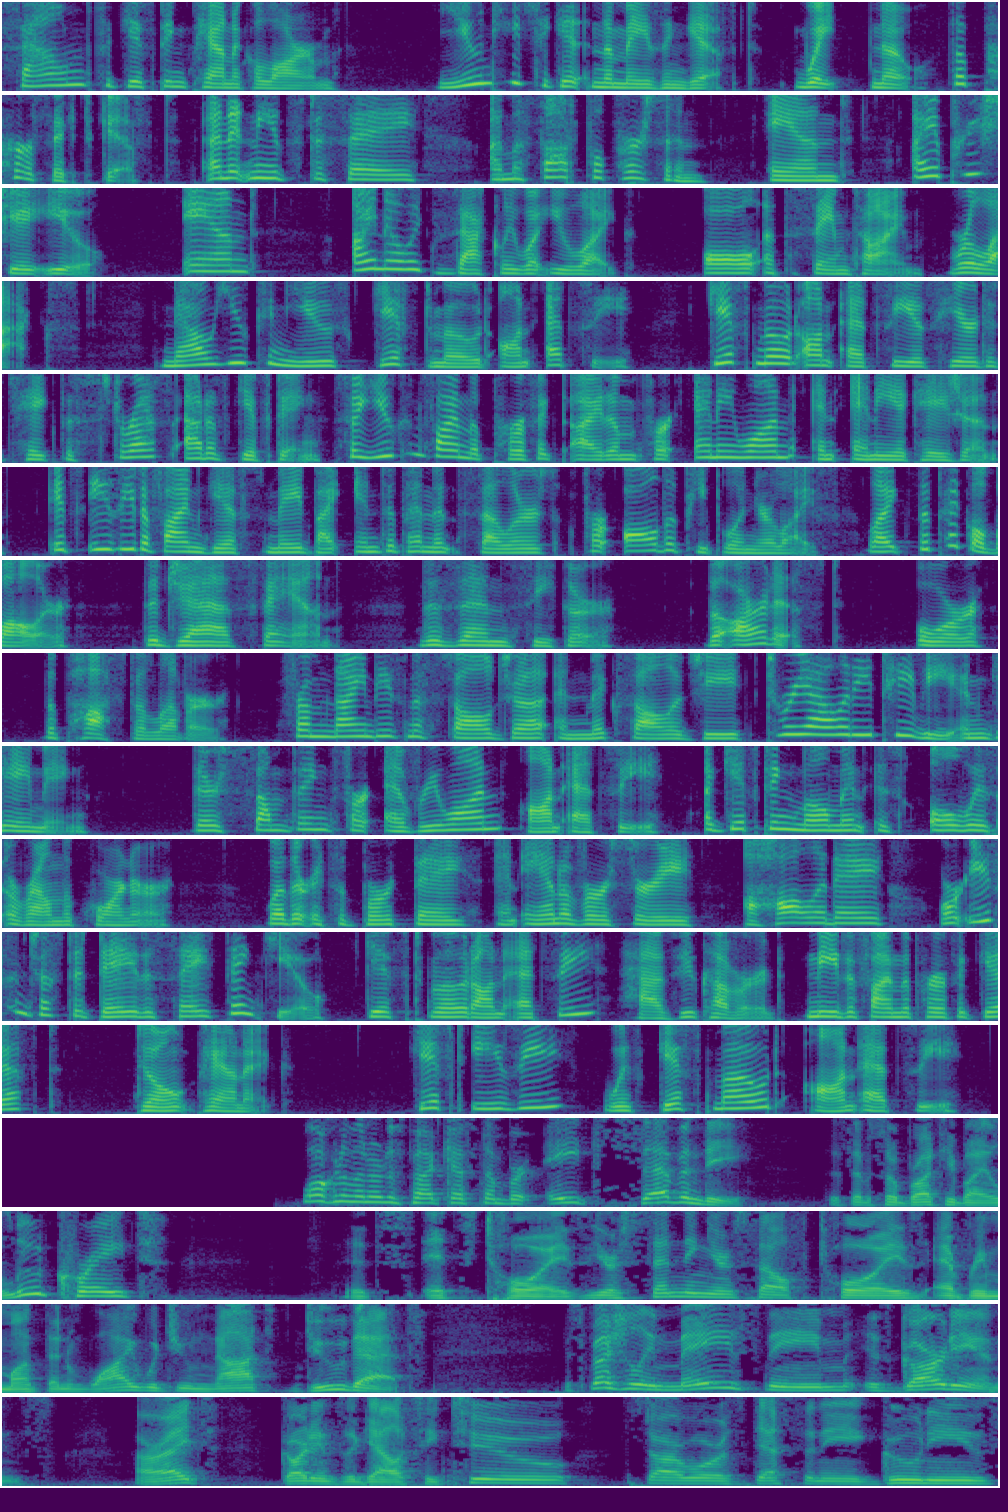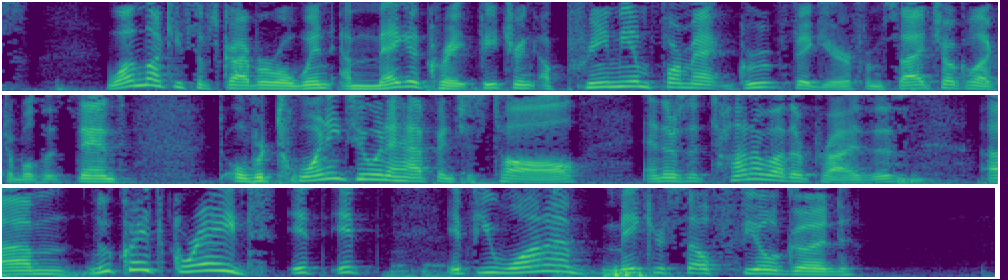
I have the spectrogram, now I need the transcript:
Sound the gifting panic alarm. You need to get an amazing gift. Wait, no, the perfect gift. And it needs to say, I'm a thoughtful person, and I appreciate you, and I know exactly what you like, all at the same time. Relax. Now you can use gift mode on Etsy. Gift mode on Etsy is here to take the stress out of gifting so you can find the perfect item for anyone and any occasion. It's easy to find gifts made by independent sellers for all the people in your life, like the pickleballer, the jazz fan, the Zen seeker, the artist, or the pasta lover. From 90s nostalgia and mixology to reality TV and gaming, there's something for everyone on Etsy. A gifting moment is always around the corner. Whether it's a birthday, an anniversary, a holiday, or even just a day to say thank you. Gift mode on Etsy has you covered. Need to find the perfect gift? Don't panic. Gift easy with gift mode on Etsy. Welcome to the Nerdist Podcast number 870. This episode brought to you by Loot Crate. It's it's toys. You're sending yourself toys every month, and why would you not do that? Especially May's theme is Guardians. All right? Guardians of the Galaxy 2, Star Wars, Destiny, Goonies. One lucky subscriber will win a mega crate featuring a premium format group figure from Sideshow Collectibles that stands over 22 and a half inches tall, and there's a ton of other prizes. Um, Loot Crate's great. It, it, if you want to make yourself feel good,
